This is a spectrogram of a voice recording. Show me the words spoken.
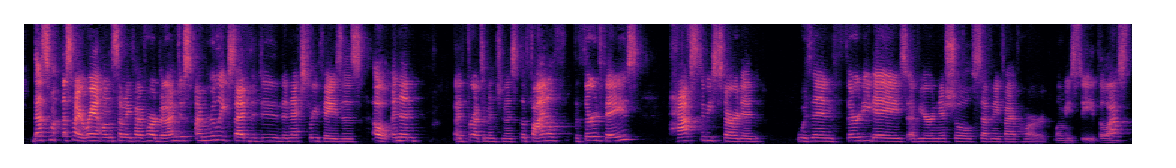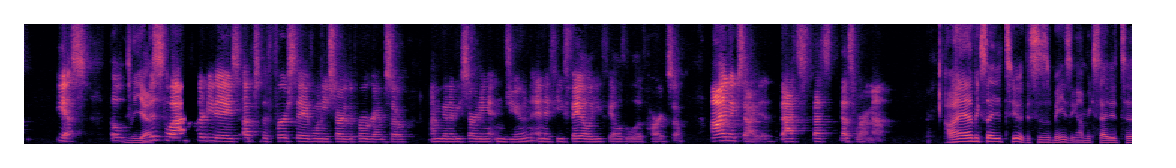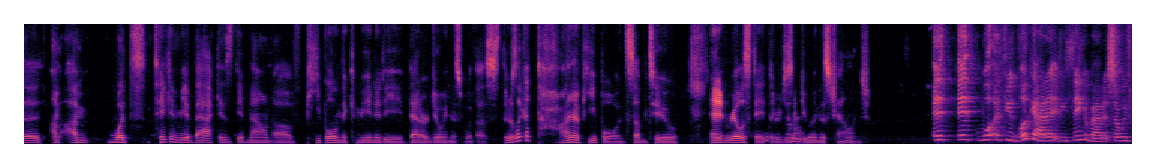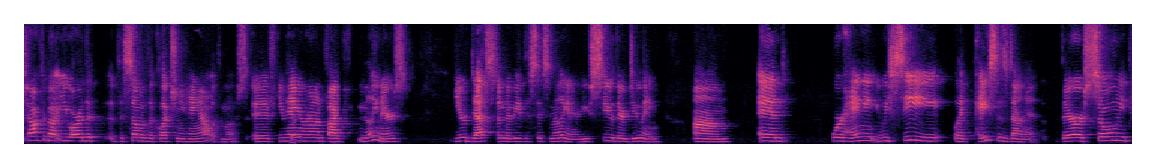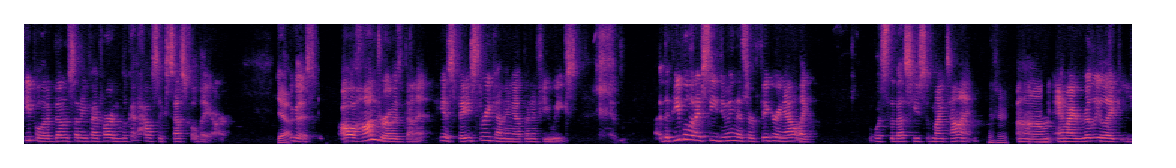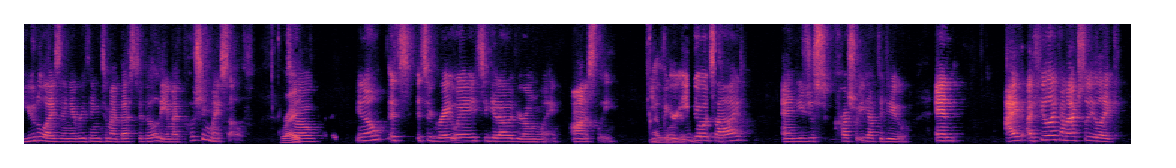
that's my that's my rant on the 75 hard. But I'm just I'm really excited to do the next three phases. Oh, and then I forgot to mention this. The final the third phase has to be started within 30 days of your initial 75 hard. Let me see. The last, yes, the, yes. this last 30 days up to the first day of when you started the program. So I'm going to be starting it in June. And if you fail, you fail to live hard. So I'm excited. That's, that's, that's where I'm at. I am excited too. This is amazing. I'm excited to, I'm, I'm, what's taken me aback is the amount of people in the community that are doing this with us. There's like a ton of people in sub two and in real estate that are just doing this challenge. It it well, if you look at it, if you think about it, so we've talked about you are the the sum of the collection you hang out with the most. If you hang around five millionaires, you're destined to be the sixth millionaire. You see what they're doing, um, and we're hanging. We see like Pace has done it. There are so many people that have done the 75 hard and look at how successful they are. Yeah. Look at this. Alejandro has done it. He has phase three coming up in a few weeks. The people that I see doing this are figuring out like, what's the best use of my time? Mm-hmm. Um, am I really like utilizing everything to my best ability? Am I pushing myself? Right. So, you know, it's it's a great way to get out of your own way. Honestly, you put your ego aside and you just crush what you have to do. And I, I feel like I'm actually like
